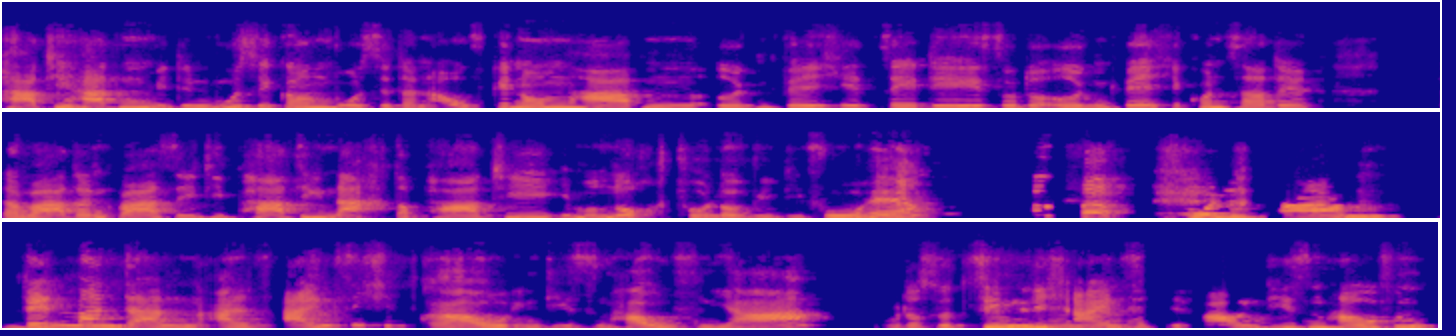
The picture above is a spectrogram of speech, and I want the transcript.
Party hatten mit den Musikern, wo sie dann aufgenommen haben, irgendwelche CDs oder irgendwelche Konzerte. Da war dann quasi die Party nach der Party immer noch toller wie die vorher. Und ähm, wenn man dann als einzige Frau in diesem Haufen, ja, oder so ziemlich mhm. einzige Frau in diesem Haufen,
